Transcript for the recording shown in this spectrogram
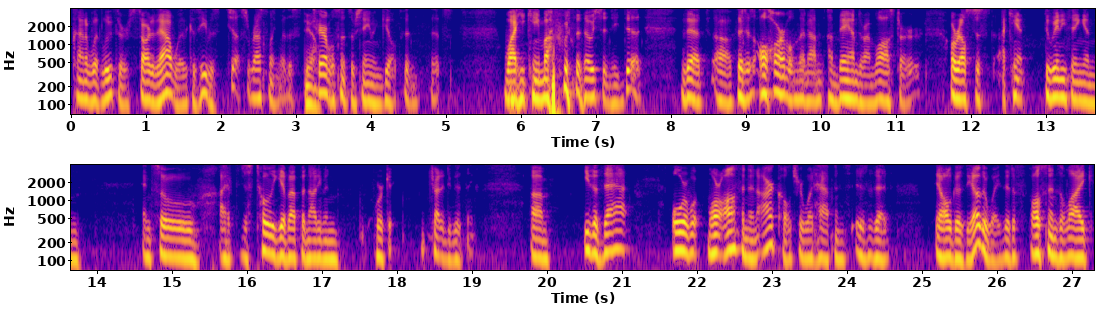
kind of what Luther started out with because he was just wrestling with this Yeah. terrible sense of shame and guilt. And that's why he came up with the notion he did that uh, that is all horrible and then I'm, I'm damned or I'm lost or or else just I can't do anything and and so I have to just totally give up and not even work it, try to do good things. Um, either that, or what, more often in our culture, what happens is that it all goes the other way. That if all sins alike,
